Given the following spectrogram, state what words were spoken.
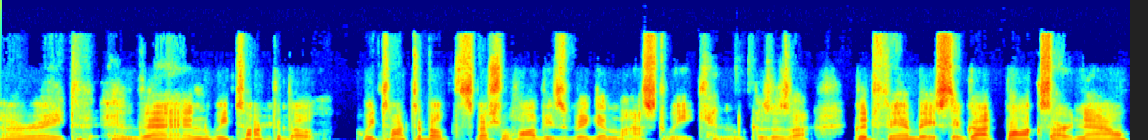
All right, and then we talked about we talked about the special hobbies Viggen last week, and because there's a good fan base, they've got box art now,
